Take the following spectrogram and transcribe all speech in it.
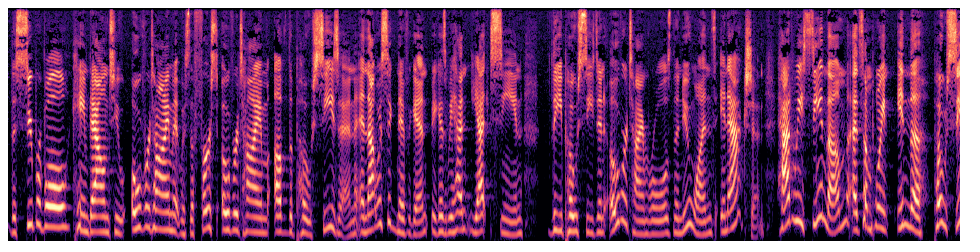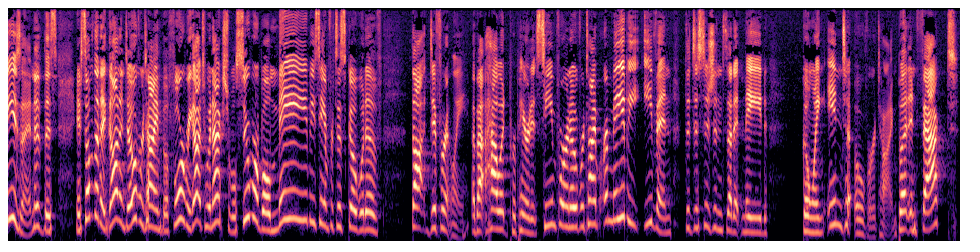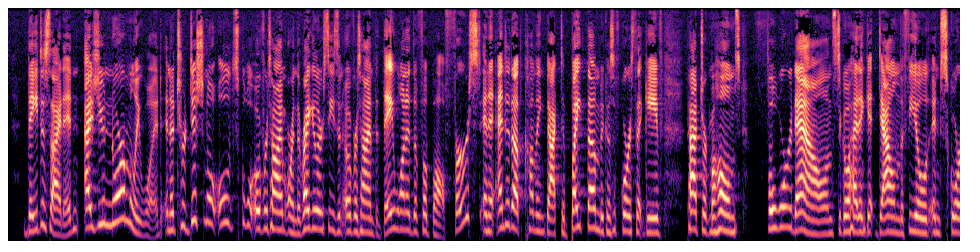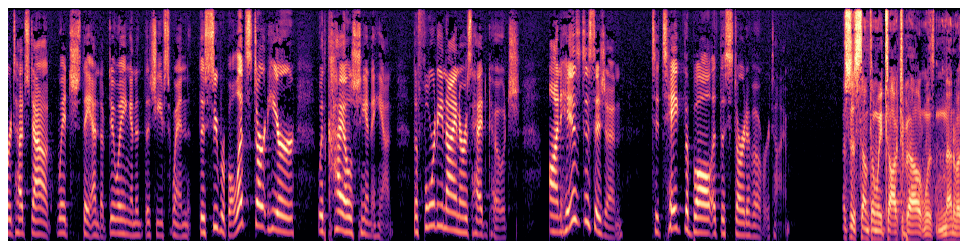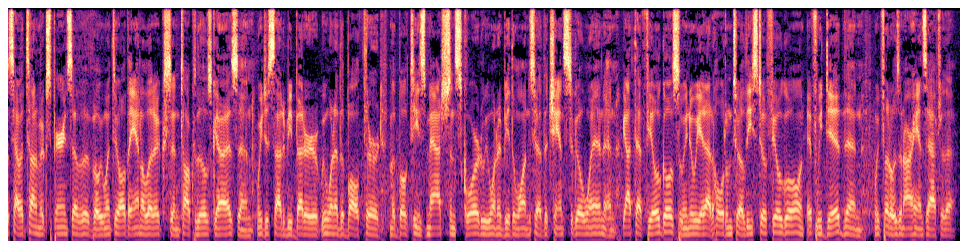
The Super Bowl came down to overtime. It was the first overtime of the postseason, and that was significant because we hadn't yet seen the postseason overtime rules, the new ones, in action. Had we seen them at some point in the postseason, if this if something had gone into overtime before we got to an actual Super Bowl, maybe San Francisco would have thought differently about how it prepared its team for an overtime, or maybe even the decisions that it made going into overtime. But in fact, they decided, as you normally would in a traditional old school overtime or in the regular season overtime, that they wanted the football first. And it ended up coming back to bite them because, of course, that gave Patrick Mahomes four downs to go ahead and get down the field and score a touchdown, which they end up doing. And the Chiefs win the Super Bowl. Let's start here with Kyle Shanahan, the 49ers head coach, on his decision to take the ball at the start of overtime. That's just something we talked about with none of us have a ton of experience of it, but we went through all the analytics and talked with those guys and we just thought to be better. We wanted the ball third. But both teams matched and scored. We wanted to be the ones who had the chance to go win and got that field goal, so we knew we had to hold them to at least to a field goal. And if we did, then we felt it was in our hands after that.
